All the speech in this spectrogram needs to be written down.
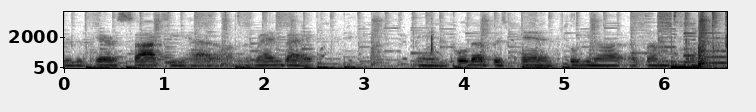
the, pair of socks he had on, ran back, and pulled up his pants, pulled you know from. from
